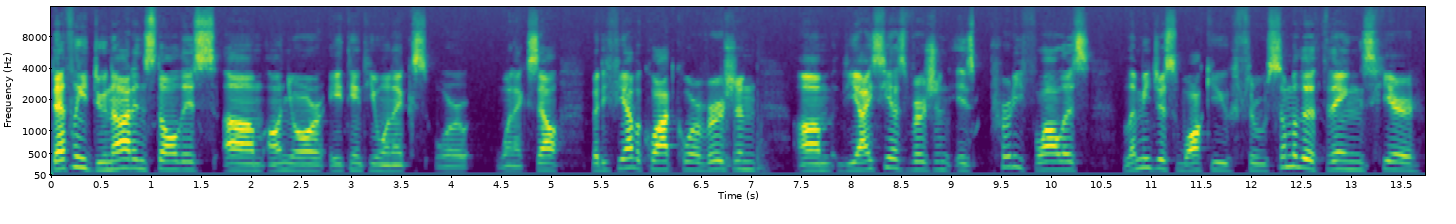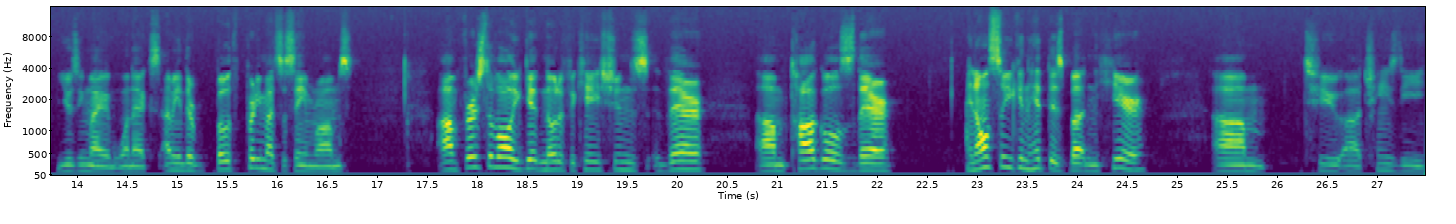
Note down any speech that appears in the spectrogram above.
definitely do not install this um, on your AT&T 1X or 1XL but if you have a quad core version um, the ICS version is pretty flawless. Let me just walk you through some of the things here using my 1X. I mean, they're both pretty much the same ROMs. Um, first of all, you get notifications there, um, toggles there, and also you can hit this button here um, to uh, change the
